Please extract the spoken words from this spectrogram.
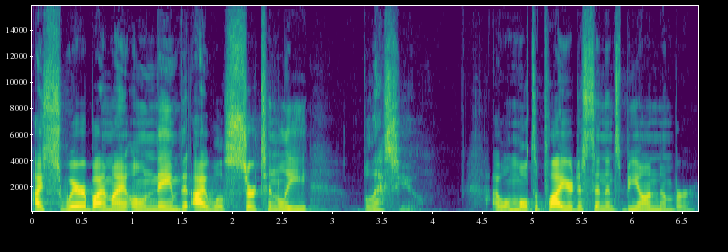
I swear by my own name that I will certainly bless you. I will multiply your descendants beyond number,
